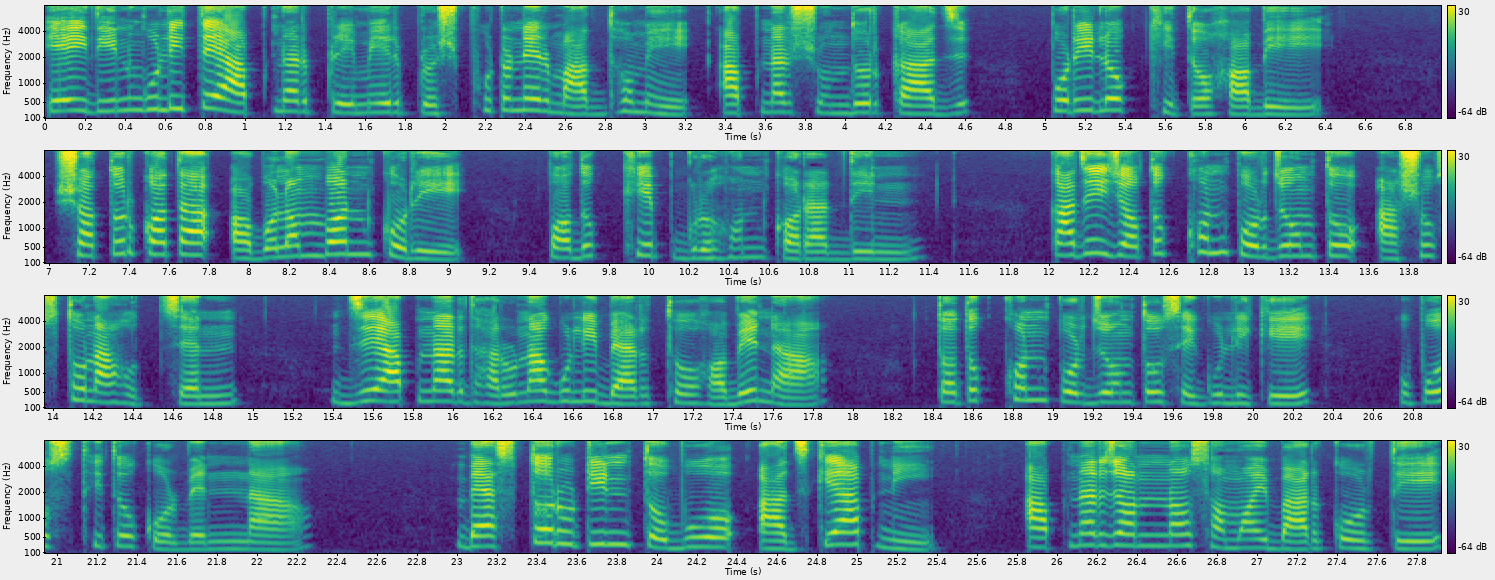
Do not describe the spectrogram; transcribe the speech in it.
এই দিনগুলিতে আপনার প্রেমের প্রস্ফুটনের মাধ্যমে আপনার সুন্দর কাজ পরিলক্ষিত হবে। সতর্কতা অবলম্বন করে পদক্ষেপ গ্রহণ করার দিন। কাজেই যতক্ষণ পর্যন্ত আশ্বস্ত না হচ্ছেন, যে আপনার ধারণাগুলি ব্যর্থ হবে না, ততক্ষণ পর্যন্ত সেগুলিকে উপস্থিত করবেন না। ব্যস্ত রুটিন তবুও আজকে আপনি আপনার জন্য সময় বার করতে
